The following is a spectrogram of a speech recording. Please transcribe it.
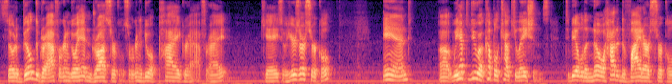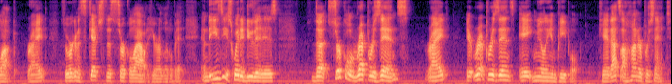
So to build the graph, we're going to go ahead and draw a circle. So we're going to do a pie graph, right? Okay, so here's our circle. And uh, we have to do a couple of calculations to be able to know how to divide our circle up, right? So we're going to sketch this circle out here a little bit. And the easiest way to do that is the circle represents, right? It represents 8 million people. Okay, that's 100%.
